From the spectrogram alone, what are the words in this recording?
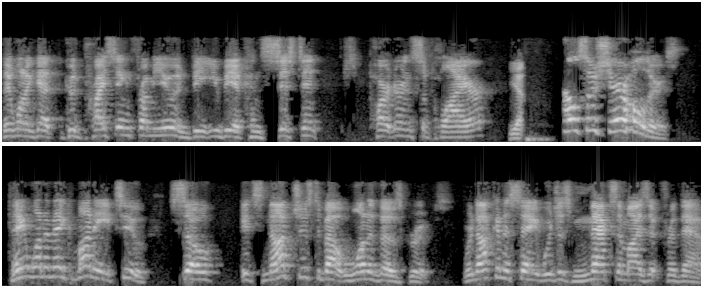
They want to get good pricing from you and be you be a consistent partner and supplier. Yeah. Also shareholders. They want to make money too. So it's not just about one of those groups. We're not going to say we just maximize it for them.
